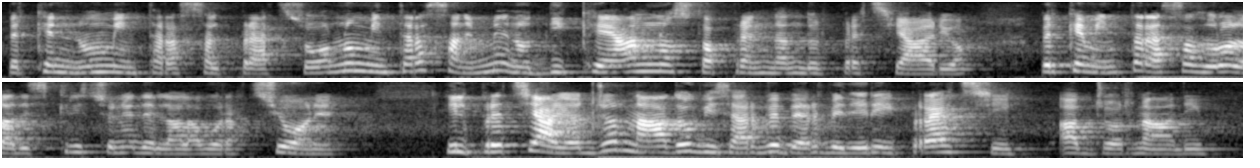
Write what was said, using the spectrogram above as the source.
perché non mi interessa il prezzo, non mi interessa nemmeno di che anno sto prendendo il preziario, perché mi interessa solo la descrizione della lavorazione. Il preziario aggiornato vi serve per vedere i prezzi aggiornati.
